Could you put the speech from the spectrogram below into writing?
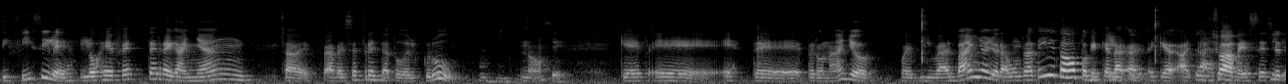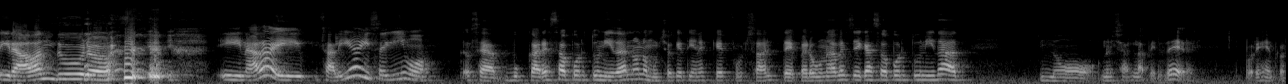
difíciles. Los jefes te regañan, ¿sabes? A veces frente a todo el crew. ¿no? Sí. Que eh, este pero nada yo pues iba al baño lloraba un ratito porque es que, la, que a, Claro. acho, a veces se tiraban duro. Y nada y salía y seguimos. O sea buscar esa oportunidad no lo mucho que tienes que esforzarte pero una vez llega esa oportunidad no no echarla a perder. Por ejemplo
